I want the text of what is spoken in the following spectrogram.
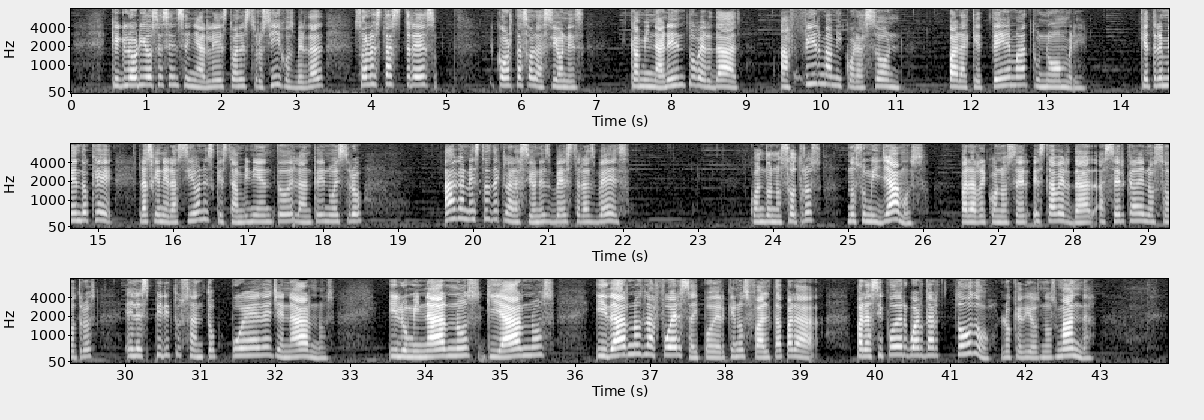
Qué glorioso es enseñarle esto a nuestros hijos, ¿verdad? Solo estas tres cortas oraciones. Caminaré en tu verdad, afirma mi corazón para que tema tu nombre. Qué tremendo que las generaciones que están viniendo delante de nuestro hagan estas declaraciones vez tras vez. Cuando nosotros nos humillamos para reconocer esta verdad acerca de nosotros, el Espíritu Santo puede llenarnos, iluminarnos, guiarnos y darnos la fuerza y poder que nos falta para, para así poder guardar todo lo que Dios nos manda.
